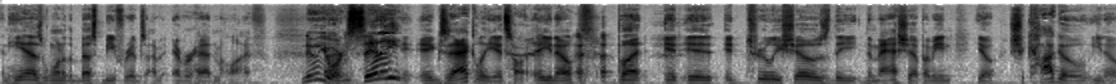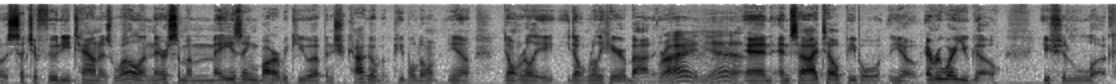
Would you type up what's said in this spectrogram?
and he has one of the best beef ribs I've ever had in my life. New York Um, City. Exactly. It's hard, you know, but it, it it truly shows the the mashup. I mean, you know, Chicago, you know, is such a foodie town as well, and there's some amazing barbecue up in Chicago, but people don't, you know, don't really you don't really hear about it. Right. Yeah. And and so I tell people, you know, everywhere you go, you should look,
